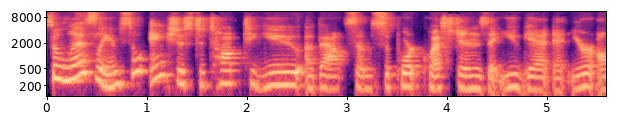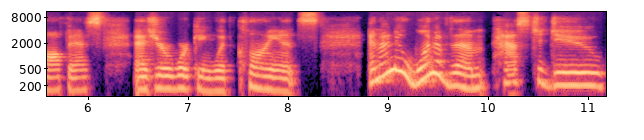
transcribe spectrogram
So, Leslie, I'm so anxious to talk to you about some support questions that you get at your office as you're working with clients. And I know one of them has to do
